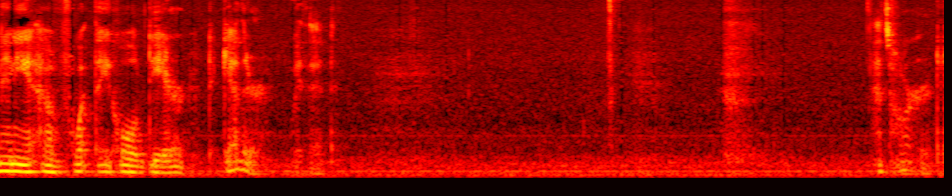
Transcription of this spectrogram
many of what they hold dear together with it. That's hard.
